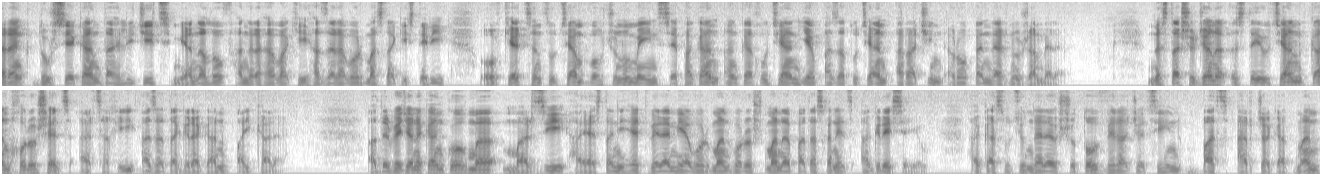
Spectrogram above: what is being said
Նրանք դուրս եկան դահլիճից միանալով հանրահավաքի հազարավոր մասնակիցների, ովքեր ցնծությամբ ողջունում էին սեփական անկախության եւ ազատության առաջին րոպեներն ու ժամերը։ Նստաշրջանը ըստ էության կանխորոշեց Արցախի ազատագրական պայքարը։ Ադրբեջանական կողմը մարզի Հայաստանի հետ վերամիավորման որոշմանը պատասխանեց ագրեսիայով հակասությունները շուտով վերաճեցին բաց արճակատման,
